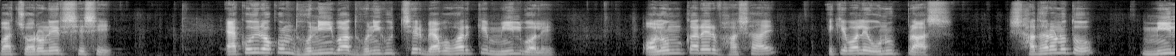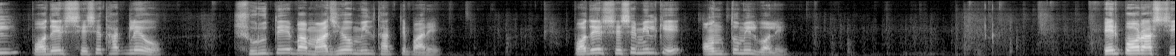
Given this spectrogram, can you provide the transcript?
বা চরণের শেষে একই রকম ধ্বনি বা ধ্বনিগুচ্ছের ব্যবহারকে মিল বলে। অলঙ্কারের ভাষায় একে বলে অনুপ্রাস। সাধারণত মিল পদের শেষে থাকলেও শুরুতে বা মাঝেও মিল থাকতে পারে। পদের শেষে মিলকে অন্তমিল বলে। এরপর আসছি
